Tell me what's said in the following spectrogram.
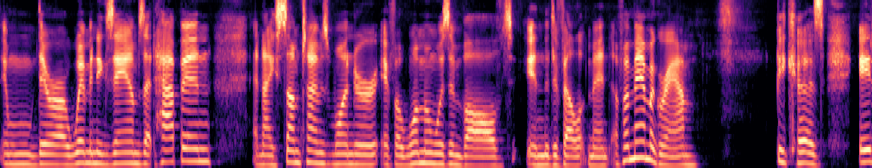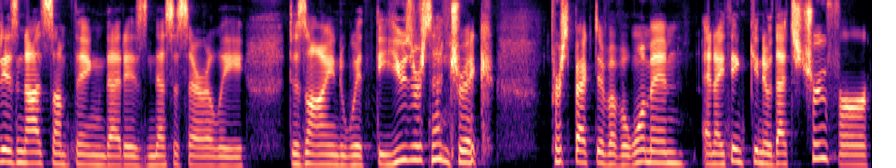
and there are women exams that happen and I sometimes wonder if a woman was involved in the development of a mammogram because it is not something that is necessarily designed with the user-centric perspective of a woman and i think you know that's true for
